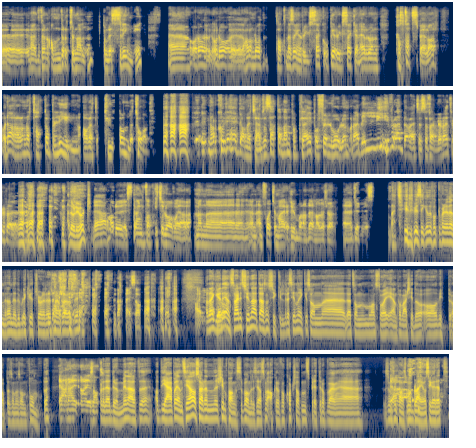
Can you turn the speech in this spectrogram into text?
nei, til den andre tunnelen, som det er sving i. Da, og, da, har han da tatt med seg en ryggsekk. Oppi ryggsekken er det en kassettspiller og der har han tatt opp lyden av et tutende tog. Når kollegaene kommer, så setter han den på play på full volum, og de blir livredde, vet du, selvfølgelig. De tror det er dårlig gjort. Det her har du strengt tatt ikke lov å gjøre, men uh, en, en, får ikke mer humor enn det en lager sjøl, uh, tydeligvis. Nei, tydeligvis ikke. Du får ikke flere venner enn det du blir kvitt sjøl, som jeg pleier å si. Nei, sant. Ja, det er gøy. Det eneste som er litt synd, er at det er sånn sykkeldresin, og ikke sånn, eh, det er sånn man står én på hver side og, vipper opp en, som en sånn pumpe. Ja, nei, nei, sant. For det er drømmen min er at, at jeg er på ene sida, og så er det en sjimpanse på andre sida som er akkurat for kort, så at den spretter opp hver gang jeg Som sjimpanse med bleie og sigarett.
